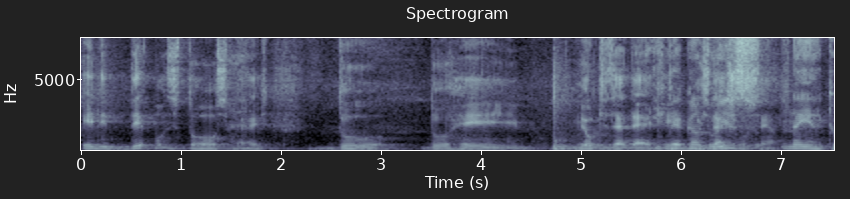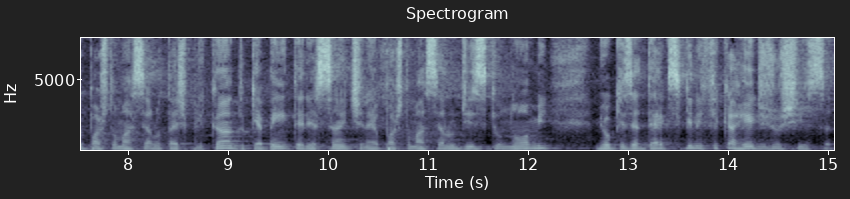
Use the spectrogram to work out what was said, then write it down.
ele depositou aos pés do, do rei Melquisedeque, e pegando isso, né, que o pastor Marcelo está explicando, que é bem interessante, né? O pastor Marcelo disse que o nome Melquisedeque significa rei de justiça.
